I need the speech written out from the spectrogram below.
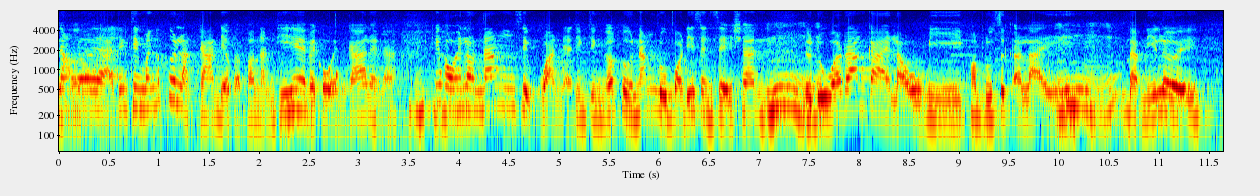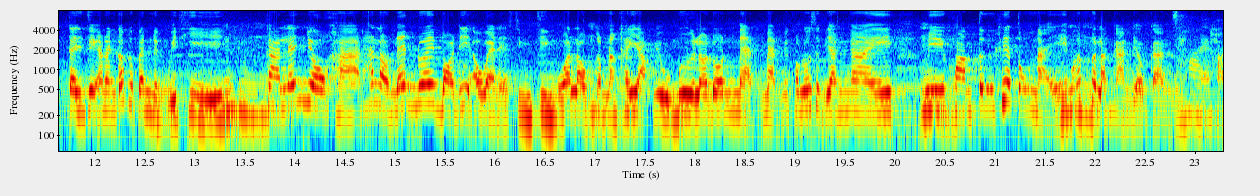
จังเลยอะจริง ๆ มันก็คือหลักการเดียวกับตอนนั้นที่ให้ไปโกเอนก้าเลยนะ ที่เขาให้เรานั่ง 10 วันเนี่ยจริง ๆ ก็คือนั่งดู body sensation อืมหรือดูว่าร่างกายเรามีความรู้สึกอะไรอืมแบบนี้เลย แต่จริง ๆ อันนั้นก็คือเป็นหนึ่งวิธีอือหือการเล่นโยคะ ถ้าเราเล่นด้วย body awareness จริง ๆ ว่าเรากำลังขยับอยู่มือเราโดนแมทแมทมีความรู้สึกยังไง มีความตึงเครียดตรงไหนมันก็คือหลักการเดียวกันๆใช่ค่ะ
